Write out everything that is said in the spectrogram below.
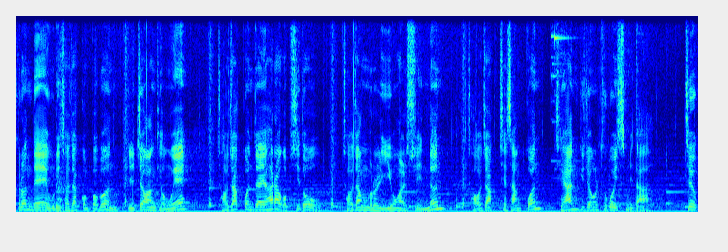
그런데 우리 저작권법은 일정한 경우에 저작권자의 허락 없이도 저작물을 이용할 수 있는 저작재산권 제한 규정을 두고 있습니다. 즉,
